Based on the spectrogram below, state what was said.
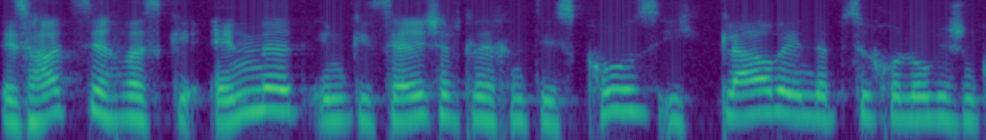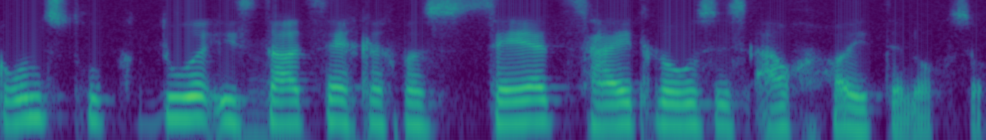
es hat sich was geändert im gesellschaftlichen Diskurs. Ich glaube, in der psychologischen Grundstruktur ist tatsächlich was sehr Zeitloses auch heute noch so.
